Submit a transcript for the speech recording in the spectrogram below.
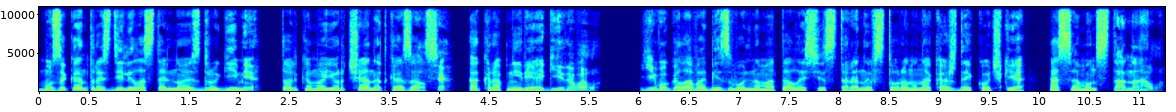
Музыкант разделил остальное с другими, Только майор Чан отказался, а краб не реагировал. Его голова безвольно моталась из стороны в сторону на каждой кочке, а сам он стонал.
